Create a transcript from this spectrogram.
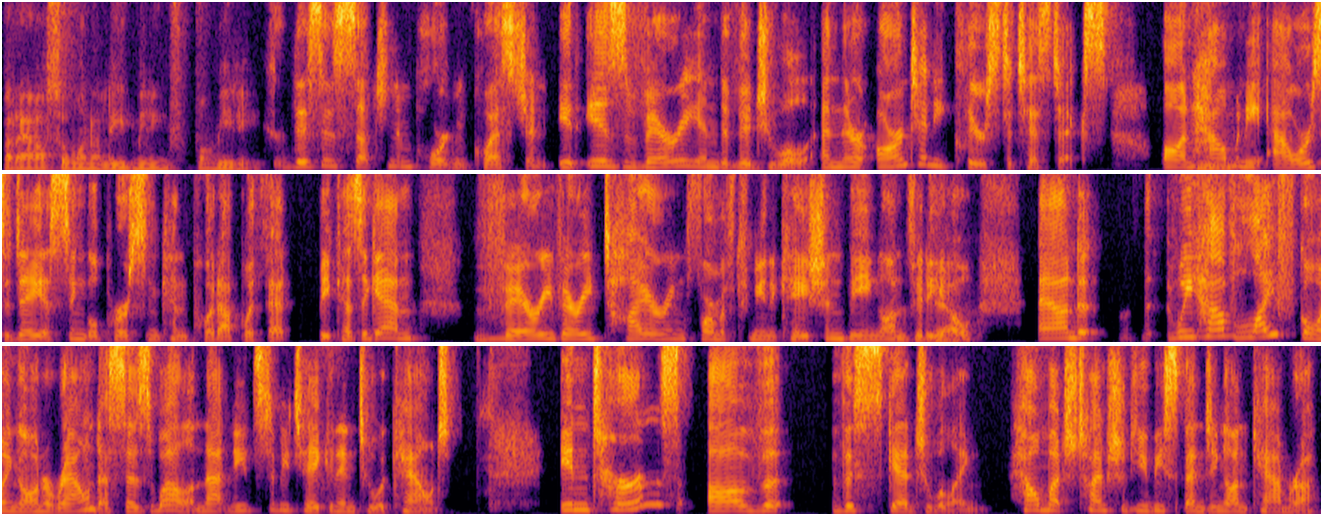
but I also want to lead meaningful meetings? This is such an important question. It is very individual, and there aren't any clear statistics on how mm. many hours a day a single person can put up with it. Because again, very, very tiring form of communication being on video. Yeah. And we have life going on around us as well, and that needs to be taken into account. In terms of the scheduling, how much time should you be spending on camera?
